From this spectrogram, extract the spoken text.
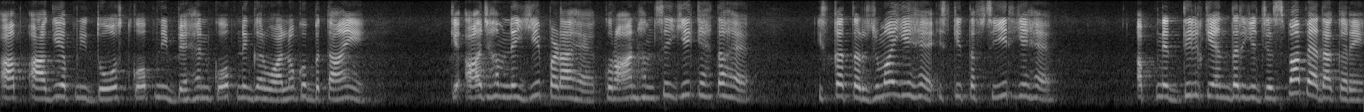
آپ آگے اپنی دوست کو، اپنی بہن کو، اپنے گھر والوں کو بتائیں کہ آج ہم نے یہ پڑھا ہے، قرآن ہم سے یہ کہتا ہے۔ اس کا ترجمہ یہ ہے، اس کی تفسیر یہ ہے۔ اپنے دل کے اندر یہ جذبہ پیدا کریں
